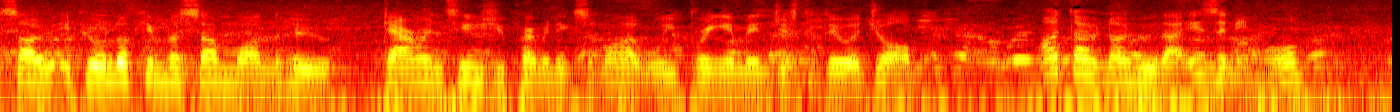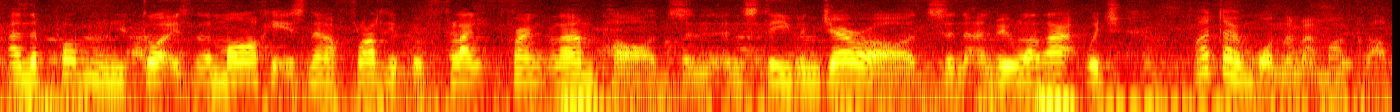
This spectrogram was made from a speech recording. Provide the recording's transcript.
So if you're looking for someone who guarantees you Premier League survival, you bring him in just to do a job. I don't know who that is anymore. And the problem you've got is that the market is now flooded with Frank, Frank Lampards and, and Stephen Gerrards and, and people like that, which I don't want them at my club.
